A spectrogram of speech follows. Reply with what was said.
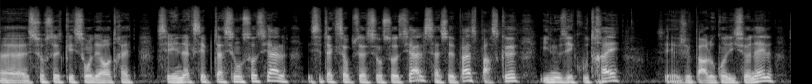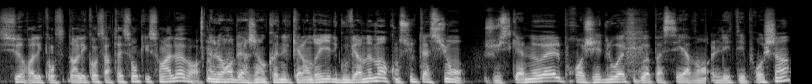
Euh, sur cette question des retraites, c'est une acceptation sociale. Et cette acceptation sociale, ça se passe parce que il nous écouterait je parle au conditionnel, sur les, dans les concertations qui sont à l'œuvre. Laurent Berger, on connaît le calendrier du gouvernement, consultation jusqu'à Noël, projet de loi qui doit passer avant l'été prochain.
